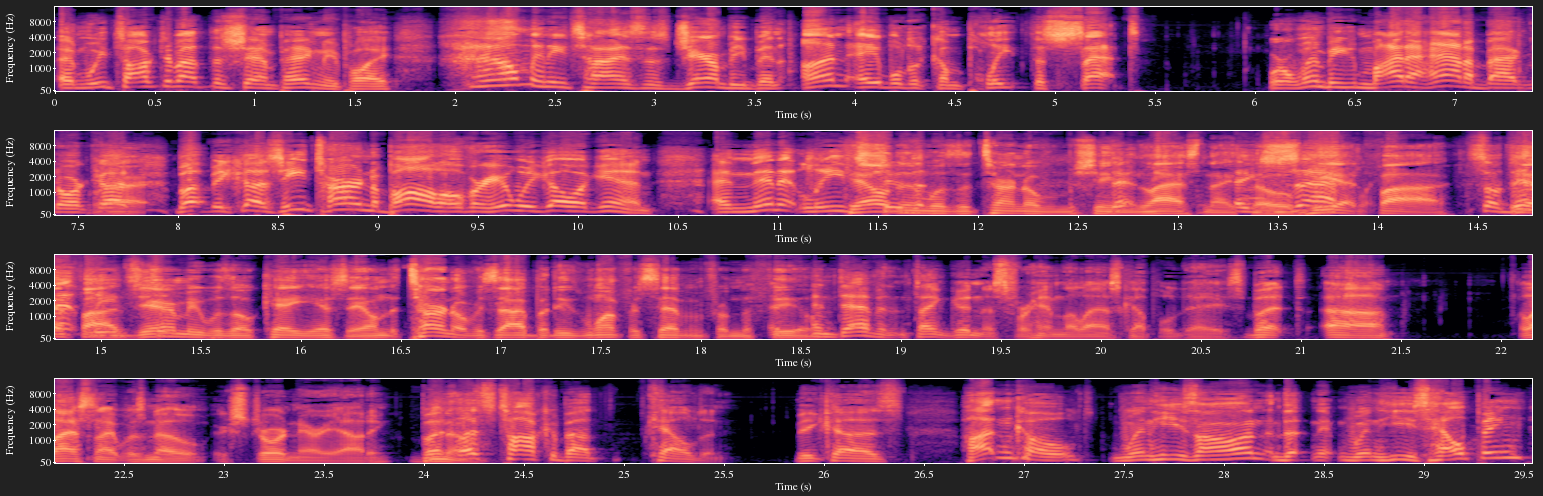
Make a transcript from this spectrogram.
And we talked about the Champagnie play. How many times has Jeremy been unable to complete the set? Where Wemby might have had a backdoor cut, Right. but because he turned the ball over, here we go again. And then it leads to Keldon the, was a turnover machine That- last night, though. He had five. So He had five. leads to- Jeremy was okay yesterday on the turnover side, but he's one for seven from the field. and Devin, thank goodness for him the last couple of days. But uh, last night was no extraordinary outing. But No. let's talk about Keldon because hot and cold when he's on, when he's helping,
